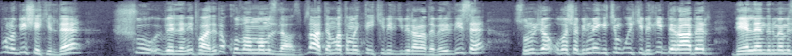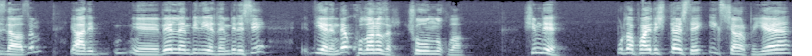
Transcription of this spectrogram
Bunu bir şekilde şu verilen ifadede kullanmamız lazım. Zaten matematikte iki bilgi bir arada verildiyse sonuca ulaşabilmek için bu iki bilgiyi beraber değerlendirmemiz lazım. Yani e, verilen bilgilerden birisi diğerinde kullanılır çoğunlukla. Şimdi burada paydaş dersek x çarpı y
